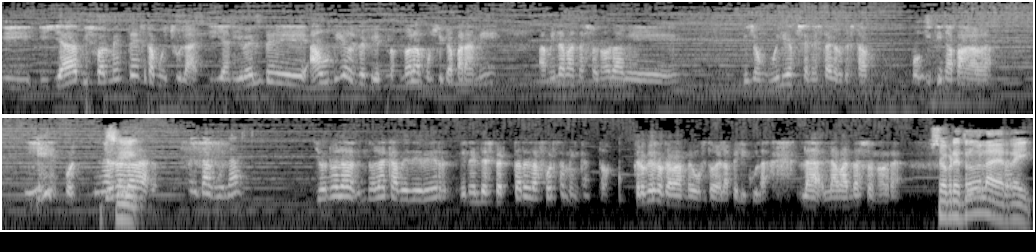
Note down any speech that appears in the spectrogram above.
Y, y ya visualmente está muy chula. Y a nivel de audio, es decir, no, no la música, para mí, a mí la banda sonora de, de John Williams en esta creo que está un poquitín apagada. Sí, pues yo, Sí. no la, Espectacular. Yo no la, no la acabé de ver. En el despertar de la fuerza me encantó. Creo que es lo que más me gustó de la película, la, la banda sonora. Sobre todo la de Rey.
